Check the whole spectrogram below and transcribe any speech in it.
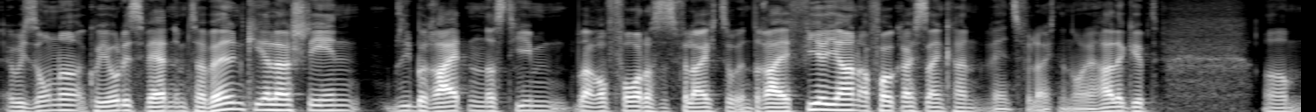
Arizona Coyotes werden im Tabellenkeller stehen. Sie bereiten das Team darauf vor, dass es vielleicht so in drei, vier Jahren erfolgreich sein kann, wenn es vielleicht eine neue Halle gibt. Ähm,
